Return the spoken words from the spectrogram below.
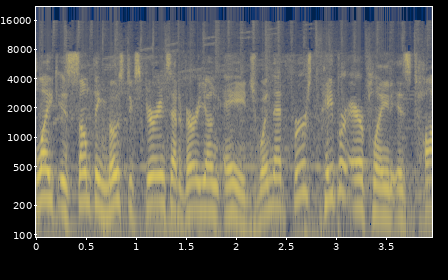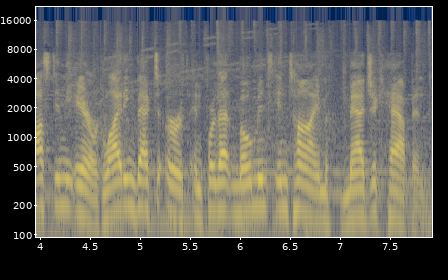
Flight is something most experience at a very young age when that first paper airplane is tossed in the air, gliding back to Earth, and for that moment in time, magic happened.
